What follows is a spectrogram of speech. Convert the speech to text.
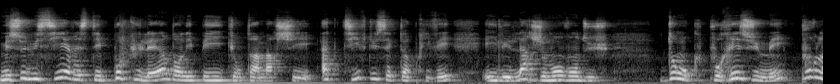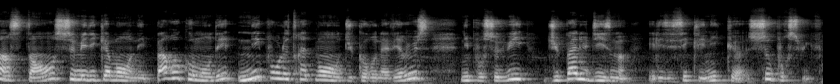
mais celui-ci est resté populaire dans les pays qui ont un marché actif du secteur privé et il est largement vendu. Donc, pour résumer, pour l'instant, ce médicament n'est pas recommandé ni pour le traitement du coronavirus, ni pour celui du paludisme, et les essais cliniques se poursuivent.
